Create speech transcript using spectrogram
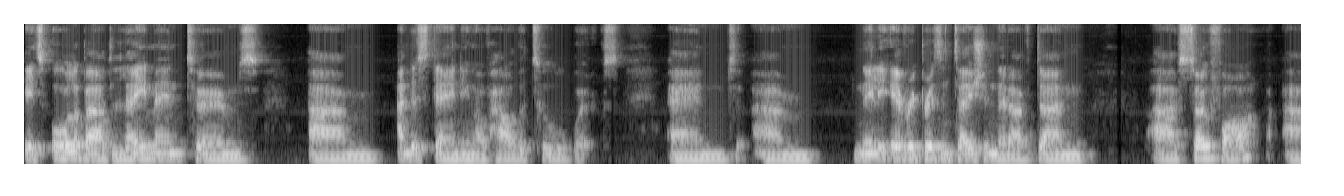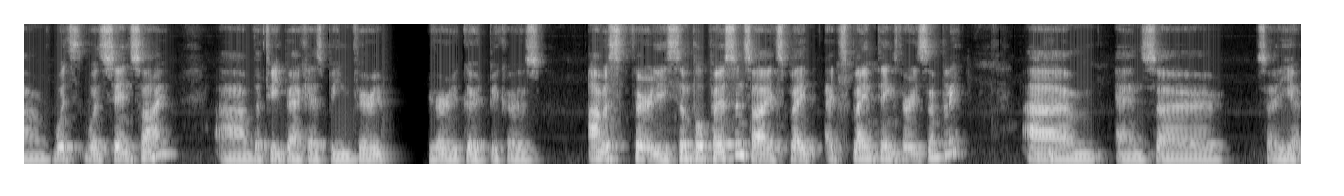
it's all about layman terms um, understanding of how the tool works. And um, nearly every presentation that I've done uh, so far uh, with with Senseye, uh, the feedback has been very very good because I'm a fairly simple person, so I explain explain things very simply, um, and so so yeah.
